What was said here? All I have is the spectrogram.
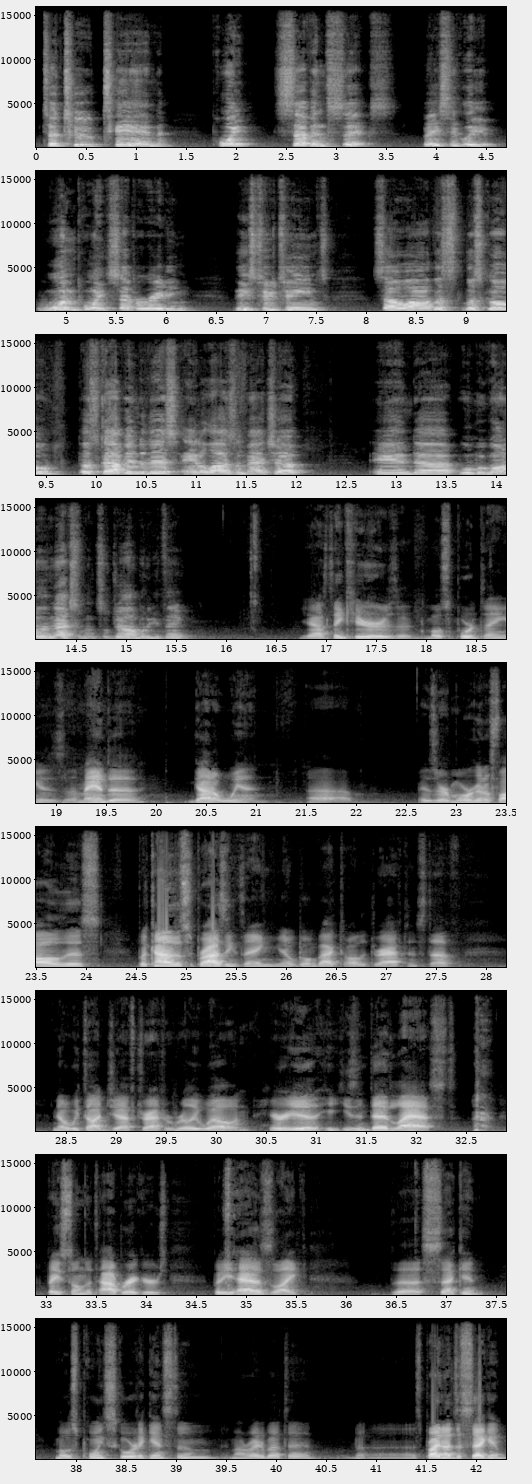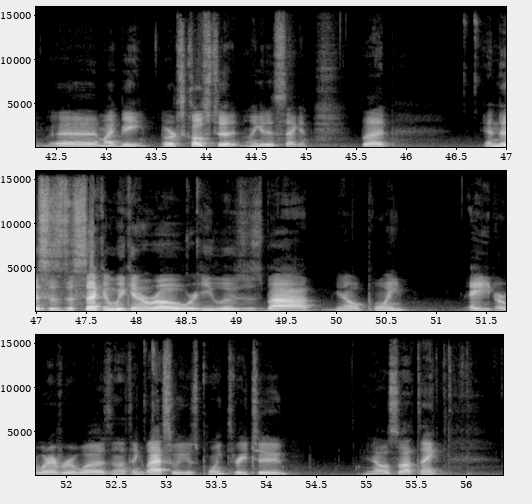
to 210.76. Basically, one point separating these two teams. So uh, let's let's go. Let's dive into this, analyze the matchup, and uh, we'll move on to the next one. So, John, what do you think? Yeah, I think here is the most important thing is Amanda got a win. Uh, is there more going to follow this? But kind of the surprising thing, you know, going back to all the draft and stuff, you know, we thought Jeff drafted really well, and here he is. He, he's in dead last based on the tiebreakers, but he has like the second most points scored against them. Am I right about that? Uh, it's probably not the second. Uh, it might be, or it's close to it. I think it is second. But and this is the second week in a row where he loses by you know point eight or whatever it was, and I think last week it was point three two. You know, so I think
